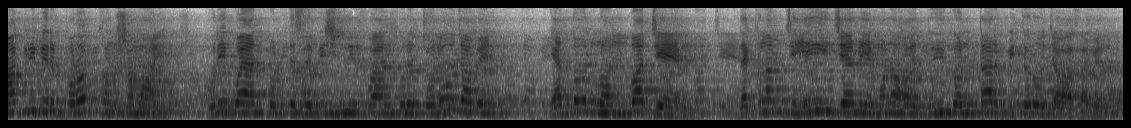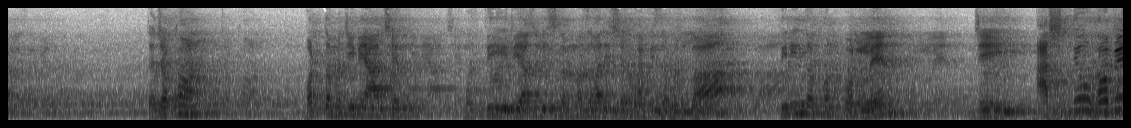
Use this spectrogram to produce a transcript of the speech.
মাগরিবের পরক্ষণ সময় উনি বয়ান করতেছে, বিশ মিনিট বয়ান করে চলেও যাবেন। এত লম্বা জ্যাম। দেখলাম যে এই জ্যামে মনে হয় দুই ঘণ্টার ভিতরেও যাওয়া যাবে না। তো যখন বর্তমান যিনি আছেন মুফতি রিয়াজুল ইসলাম মাজহারি সাহেব হাফিজাহুল্লাহ, তিনি তখন বললেন যে, আসতেও হবে,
